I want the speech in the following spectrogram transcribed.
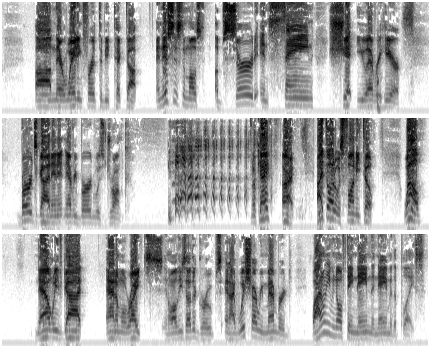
um, they're waiting for it to be picked up. And this is the most absurd, insane shit you ever hear. Birds got in it, and every bird was drunk. okay? All right. I thought it was funny, too. Well, now we've got animal rights and all these other groups, and I wish I remembered. Well, I don't even know if they named the name of the place,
